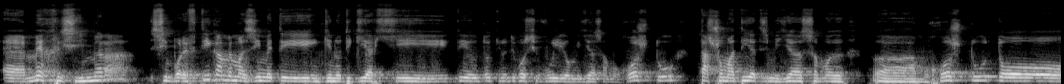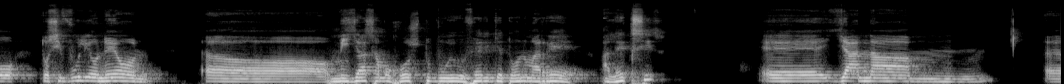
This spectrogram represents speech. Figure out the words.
ε, μέχρι σήμερα συμπορευτήκαμε μαζί με την Κοινοτική Αρχή, το Κοινοτικό Συμβούλιο Μηγείας Αμοχώστου, τα Σωματεία της Μηγείας Αμοχώστου, το, το Συμβούλιο Νέων ε, Μηγείας Αμοχώστου που φέρει και το όνομα ΡΕ Αλέξης, ε, για να ε,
